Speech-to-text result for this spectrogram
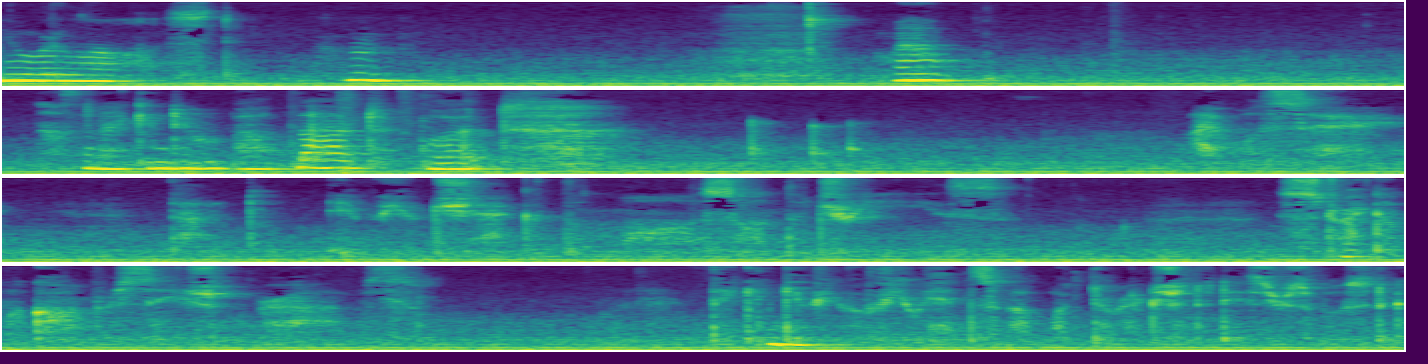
You were lost. Hmm. Well, nothing I can do about that, but I will say that if you check the moss on the trees, strike up a conversation perhaps, they can give you a few hints about what direction it is you're supposed to go.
